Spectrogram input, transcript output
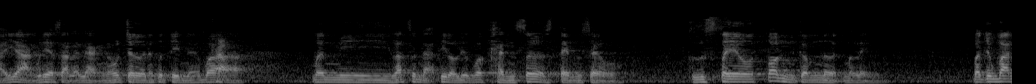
ลาย ๆ อย่างวิทยาศาสตร์หลายๆอย่างเราเจอนะคุณตินนะว่า ครับ มันมีลักษณะที่เราเรียกว่า cancer stem cell คือเซลล์ต้นกำเนิดมะเร็ง ปัจจุบัน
